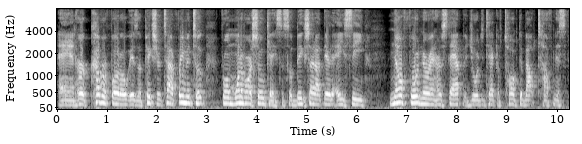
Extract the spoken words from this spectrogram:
and her cover photo is a picture Ty Freeman took from one of our showcases. So big shout out there to AC. Nell Fortner and her staff at Georgia Tech have talked about toughness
